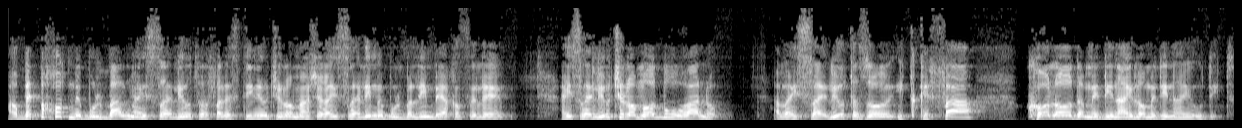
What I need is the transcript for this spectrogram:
הרבה פחות מבולבל מהישראליות והפלסטיניות שלו מאשר הישראלים מבולבלים ביחס אליהם. הישראליות שלו מאוד ברורה לו, אבל הישראליות הזו היא תקפה כל עוד המדינה היא לא מדינה יהודית.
